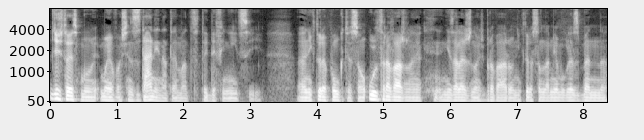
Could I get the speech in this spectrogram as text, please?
Gdzieś to jest mój, moje właśnie zdanie na temat tej definicji. E, niektóre punkty są ultra ważne, jak niezależność browaru, niektóre są dla mnie w ogóle zbędne,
